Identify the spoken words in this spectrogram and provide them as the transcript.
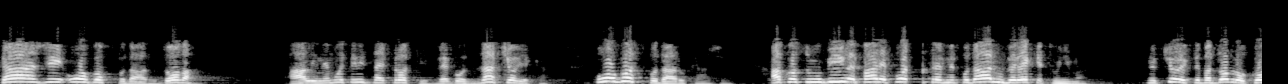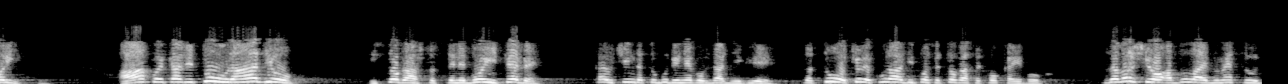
Kaže, o gospodaru, dova, ali nemojte misliti da je protiv, vego za čovjeka. O gospodaru, kaže, ako su mu bile pare potrebne, podar mu bereket u njima. Nek čovjek se ba dobro koristi. A ako je, kaže, to uradio, iz toga što se ne boji tebe, kaj učin da to bude njegov zadnji grije. Da to čovjek uradi, posle toga se pokaje Bogu. Završio Abdullah ibn Mesud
